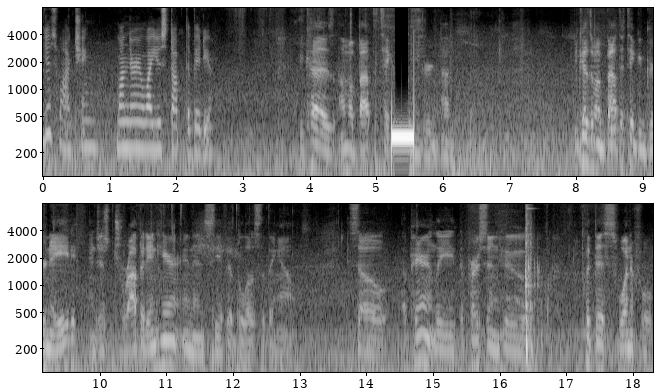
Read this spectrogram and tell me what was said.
Just watching. Wondering why you stopped the video. Because I'm about to take a um, because I'm about to take a grenade and just drop it in here and then see if it blows the thing out. So apparently the person who put this wonderful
